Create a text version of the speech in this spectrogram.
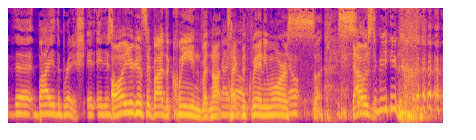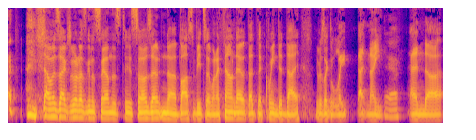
the by the British. It, it is Oh, you're gonna say by the Queen, but not I know. technically anymore. No. So- that was to be. that was actually what I was going to say on this too. So I was out in uh, Boston Pizza when I found out that the Queen did die. It was like late that night, Yeah. and uh,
